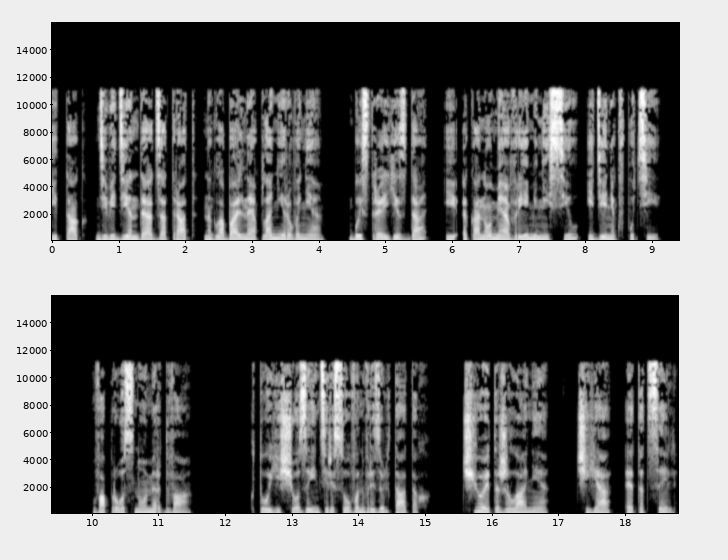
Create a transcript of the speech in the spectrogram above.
Итак, дивиденды от затрат на глобальное планирование, быстрая езда и экономия времени, сил и денег в пути. Вопрос номер два. Кто еще заинтересован в результатах? Чье это желание? Чья это цель?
